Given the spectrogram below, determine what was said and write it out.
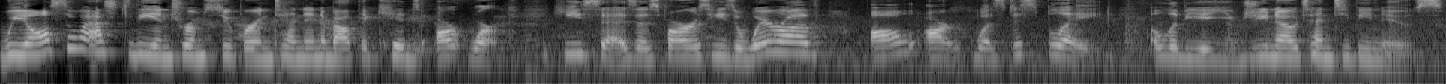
We also asked the interim superintendent about the kids' artwork. He says, as far as he's aware of, all art was displayed. Olivia Eugenio, 10 TV News.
